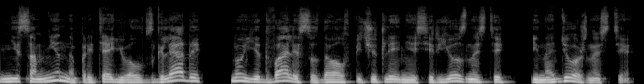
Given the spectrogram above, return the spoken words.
несомненно притягивал взгляды, но едва ли создавал впечатление серьезности и надежности.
